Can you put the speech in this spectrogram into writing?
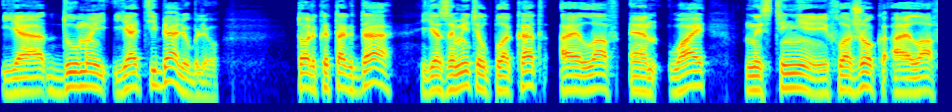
Я думаю, я тебя люблю. Только тогда я заметил плакат «I love NY» на стене и флажок «I love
